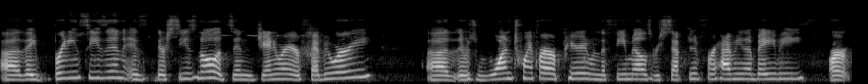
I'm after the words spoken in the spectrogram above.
Uh, the breeding season is they're seasonal. It's in January or February. Uh, there's one 24 hour period when the female is receptive for having a baby or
